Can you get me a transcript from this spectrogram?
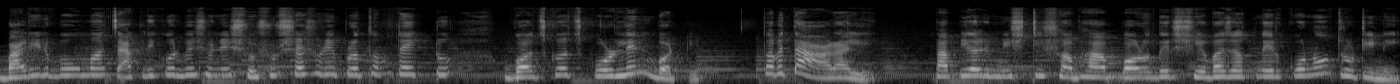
বাড়ির বৌমা চাকরি করবে শুনে শ্বশুর শাশুড়ি প্রথমটা একটু গজগজ করলেন বটে। তবে তা আড়ালে। পাপিয়ার মিষ্টি স্বভাব, বড়দের সেবা যত্নের কোনো ত্রুটি নেই।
